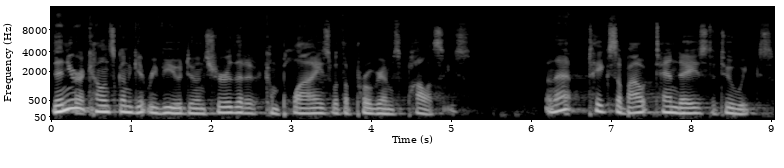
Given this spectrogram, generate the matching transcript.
Then your account's going to get reviewed to ensure that it complies with the program's policies. And that takes about 10 days to two weeks.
